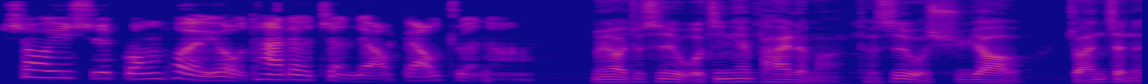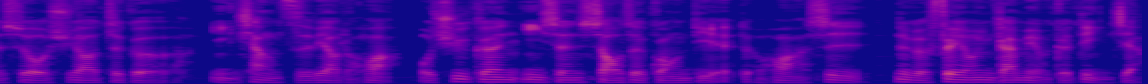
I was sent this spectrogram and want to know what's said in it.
兽医师工会有他的诊疗标准啊。没有，就是我今天拍了嘛，可是我需要转诊的时候需要这个影像资料的话，我去跟医生烧这光碟的话，是那个费用应该没有一个定价。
